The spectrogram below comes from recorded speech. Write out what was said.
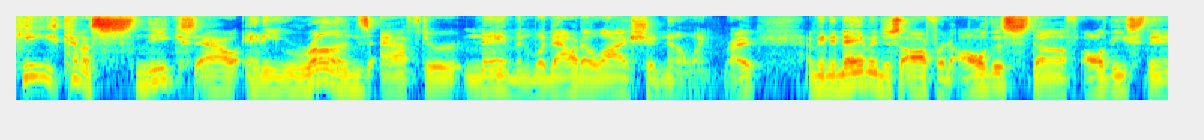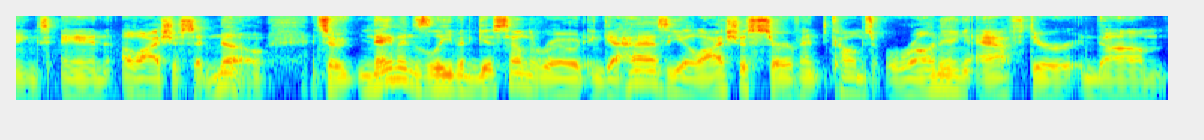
he kind of sneaks out and he runs after Naaman without Elisha knowing, right? I mean, Naaman just offered all this stuff, all these things, and Elisha said no. And so Naaman's leaving, gets down the road, and Gehazi, Elisha's servant, comes running after um,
